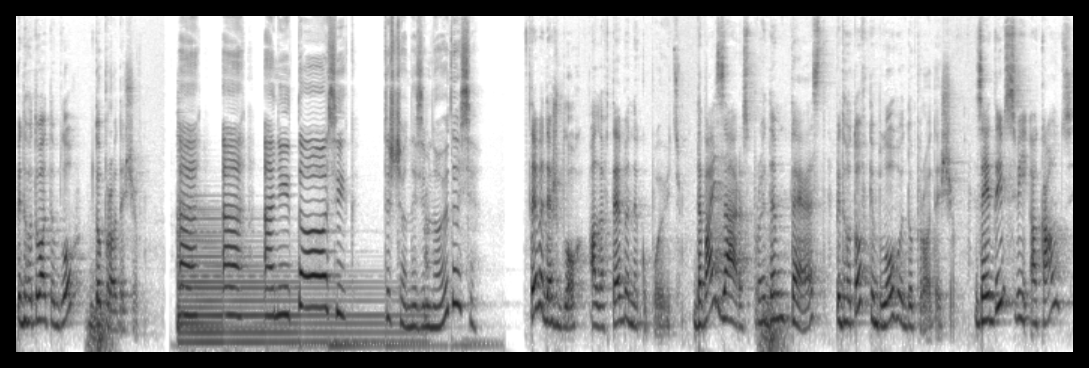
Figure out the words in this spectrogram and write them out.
підготувати блог до продажів? А, а, Анітосік. Ти що, не зі мною досі? Ти ведеш блог, але в тебе не купують. Давай зараз пройдемо тест підготовки блогу до продажів. Зайди в свій аккаунт з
